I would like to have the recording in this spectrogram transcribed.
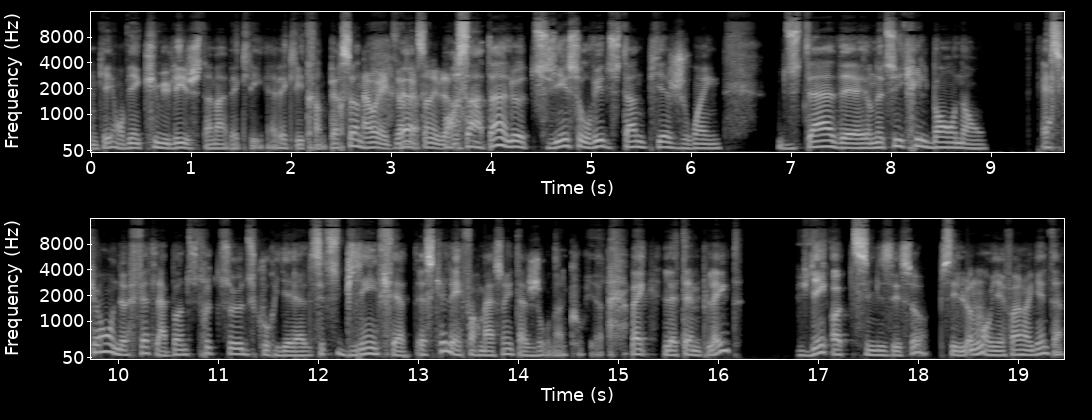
OK? On vient cumuler justement avec les, avec les 30 personnes. Ah oui, avec Euh, personne, évidemment. On s'entend, là, tu viens sauver du temps de pièces jointes, du temps de. On a-tu écrit le bon nom? Est-ce qu'on a fait la bonne structure du courriel? C'est-tu bien fait? Est-ce que l'information est à jour dans le courriel? Ben, le template vient optimiser ça. C'est là Mhm. qu'on vient faire un gain de temps.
